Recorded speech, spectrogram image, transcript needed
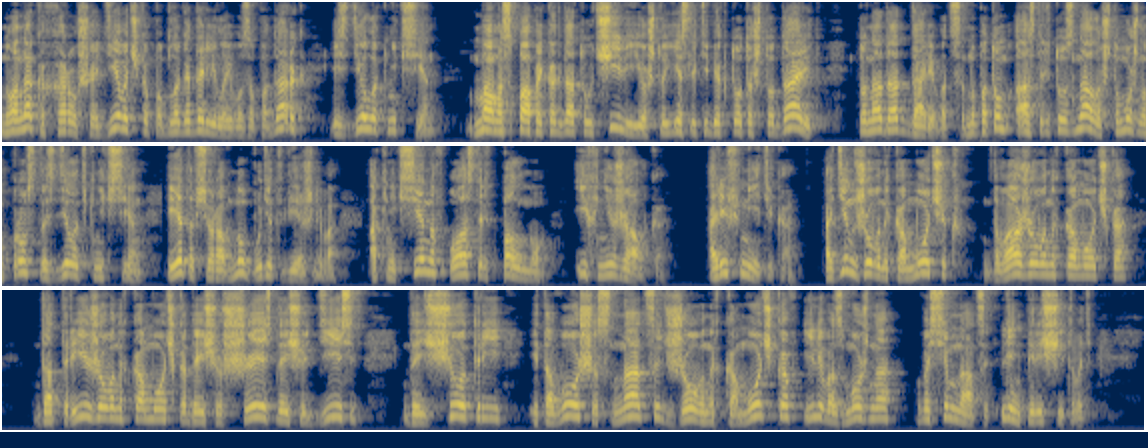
но она, как хорошая девочка, поблагодарила его за подарок и сделала книгсен. Мама с папой когда-то учили ее, что если тебе кто-то что дарит, то надо отдариваться, но потом Астрид узнала, что можно просто сделать книгсен, и это все равно будет вежливо. А книгсенов у Астрид полно, их не жалко. Арифметика. Один жеванный комочек, два жеванных комочка, да три жеванных комочка, да еще шесть, да еще десять, да еще три – Итого 16 жеванных комочков или, возможно, 18. Лень пересчитывать.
